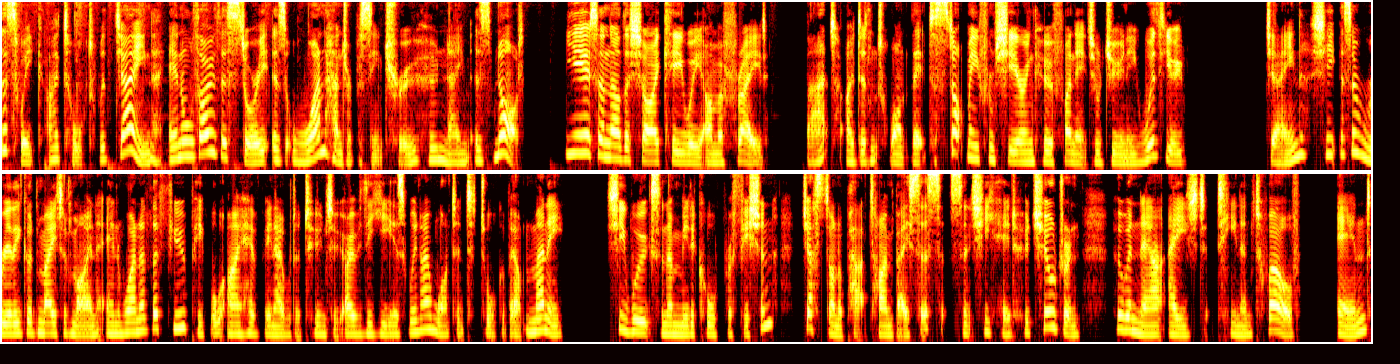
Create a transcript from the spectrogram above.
This week I talked with Jane, and although this story is 100% true, her name is not. Yet another shy Kiwi, I'm afraid. But I didn't want that to stop me from sharing her financial journey with you. Jane, she is a really good mate of mine and one of the few people I have been able to turn to over the years when I wanted to talk about money. She works in a medical profession just on a part time basis since she had her children, who are now aged 10 and 12. And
